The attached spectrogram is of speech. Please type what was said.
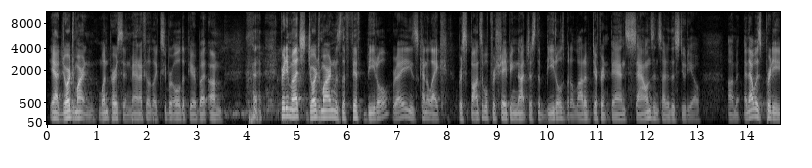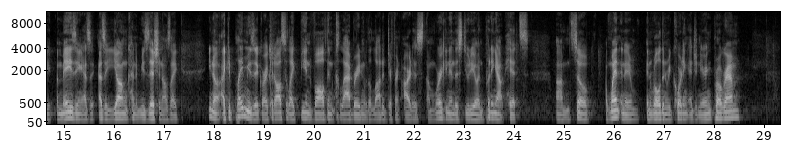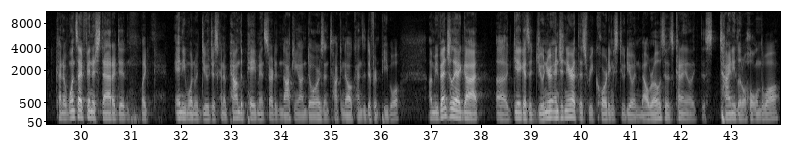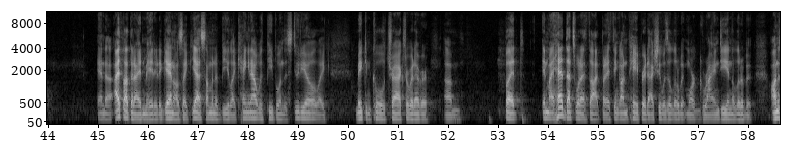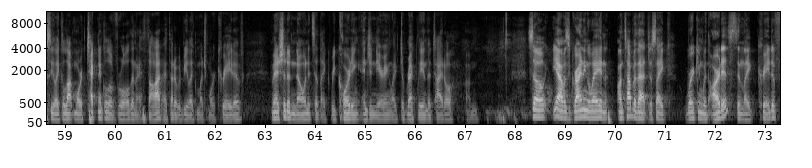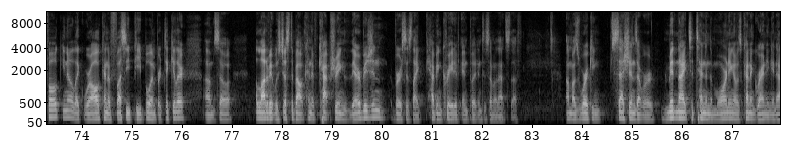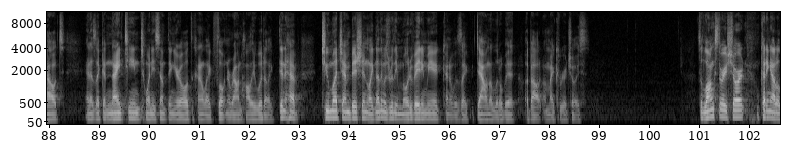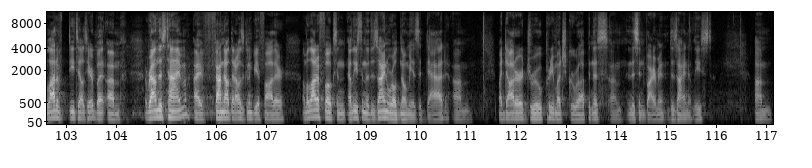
yeah, George Martin, one person. Man, I feel like super old up here, but um, pretty much George Martin was the fifth Beatle, right? He's kind of like responsible for shaping not just the Beatles, but a lot of different bands' sounds inside of the studio. Um, and that was pretty amazing as a, as a young kind of musician. I was like, you know, I could play music or I could also like be involved in collaborating with a lot of different artists. I'm working in the studio and putting out hits. Um, so I went and en enrolled in recording engineering program. Kind of once I finished that, I did like anyone would do, just kind of pound the pavement, started knocking on doors and talking to all kinds of different people. Um, eventually I got a gig as a junior engineer at this recording studio in Melrose. It was kind of like this tiny little hole in the wall. And uh, I thought that I had made it. Again, I was like, yes, I'm gonna be like hanging out with people in the studio, like making cool tracks or whatever. Um, but in my head, that's what I thought. But I think on paper, it actually was a little bit more grindy and a little bit, honestly, like a lot more technical of role than I thought. I thought it would be like much more creative. I mean, I should have known it said like recording engineering like directly in the title. Um, so yeah, I was grinding away, and on top of that, just like working with artists and like creative folk, you know, like we're all kind of fussy people in particular. Um, so a lot of it was just about kind of capturing their vision versus like having creative input into some of that stuff. Um, I was working sessions that were midnight to 10 in the morning. I was kind of grinding it out. And as like a 19, 20 something year old, kind of like floating around Hollywood, I like didn't have too much ambition. Like nothing was really motivating me. It kind of was like down a little bit about uh, my career choice. So long story short, I'm cutting out a lot of details here, but um, around this time, I found out that I was gonna be a father. Um, a lot of folks, in, at least in the design world, know me as a dad. Um, my daughter, Drew, pretty much grew up in this, um, in this environment, design at least. Um,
